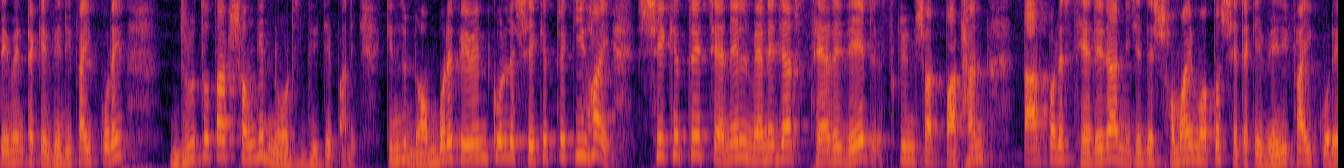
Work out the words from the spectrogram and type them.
পেমেন্টটাকে ভেরিফাই করে দ্রুততার সঙ্গে নোটস দিতে পারে। কিন্তু নম্বরে পেমেন্ট করলে সেক্ষেত্রে কি হয়? সেক্ষেত্রে চ্যানেল ম্যানেজার স্যারেদের স্ক্রিনশট পাঠান, তারপরে স্যারেরা নিজেদের সময় মতো সেটাকে ভেরিফাই করে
